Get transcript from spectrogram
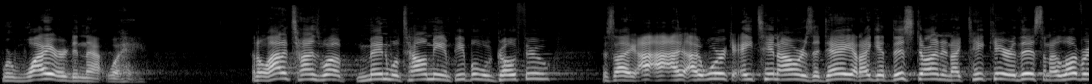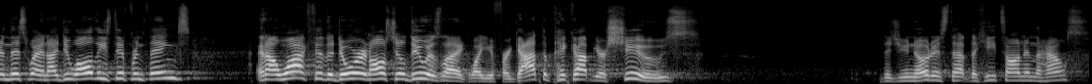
we're wired in that way. And a lot of times, what men will tell me and people will go through is like, I, I, I, work eight, 10 hours a day and I get this done and I take care of this and I love her in this way and I do all these different things. And I walk through the door and all she'll do is like, Well, you forgot to pick up your shoes. Did you notice that the heat's on in the house?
